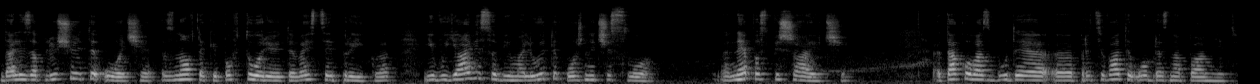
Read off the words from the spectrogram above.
Далі заплющуєте очі, знов таки повторюєте весь цей приклад і в уяві собі малюєте кожне число, не поспішаючи. Так у вас буде е, працювати образна пам'ять.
